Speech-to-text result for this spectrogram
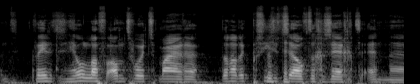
en Ik weet het is een heel laf antwoord, maar eh, dan had ik precies hetzelfde gezegd. En eh,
